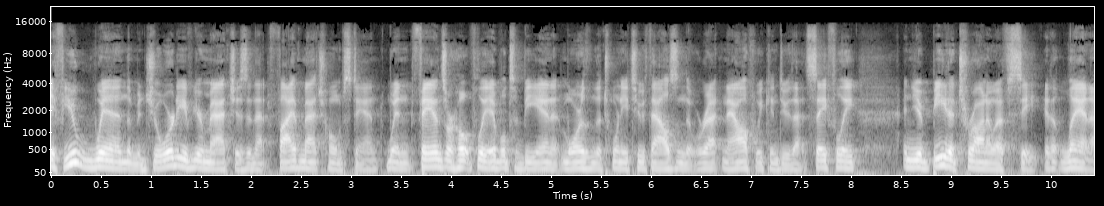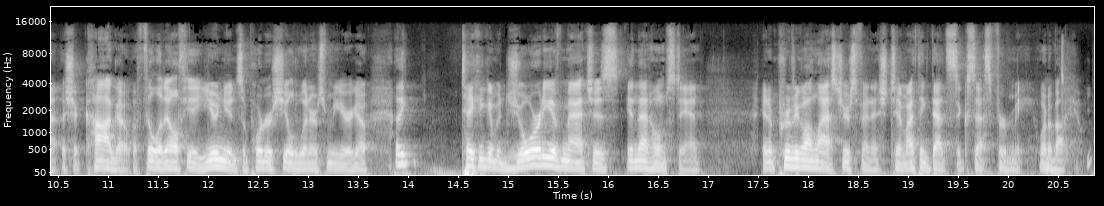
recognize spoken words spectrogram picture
if you win the majority of your matches in that five match homestand, when fans are hopefully able to be in at more than the 22,000 that we're at now, if we can do that safely, and you beat a Toronto FC, an Atlanta, a Chicago, a Philadelphia Union supporter shield winners from a year ago, I think taking a majority of matches in that homestand and improving on last year's finish, Tim, I think that's success for me. What about you?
